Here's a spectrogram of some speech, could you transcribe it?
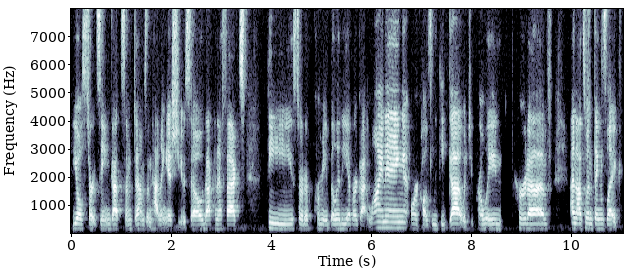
you'll start seeing gut symptoms and having issues. So that can affect the sort of permeability of our gut lining or cause leaky gut, which you probably heard of. And that's when things like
